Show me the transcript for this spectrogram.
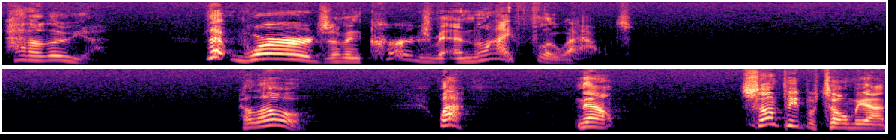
Hallelujah. Let words of encouragement and life flow out. Hello. Why? Now, some people told me I,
